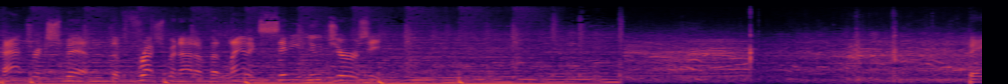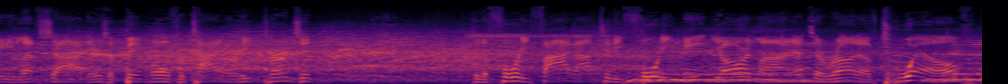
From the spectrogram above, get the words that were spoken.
Patrick Smith, the freshman out of Atlantic City, New Jersey. Badie left side. There's a big hole for Tyler. He turns it to the 45 out to the 48-yard line. That's a run of 12. You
